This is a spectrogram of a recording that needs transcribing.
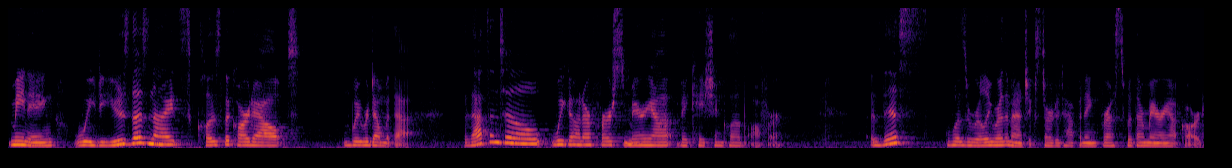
meaning we'd use those nights, close the card out, we were done with that. That's until we got our first Marriott Vacation Club offer. This was really where the magic started happening for us with our Marriott card.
